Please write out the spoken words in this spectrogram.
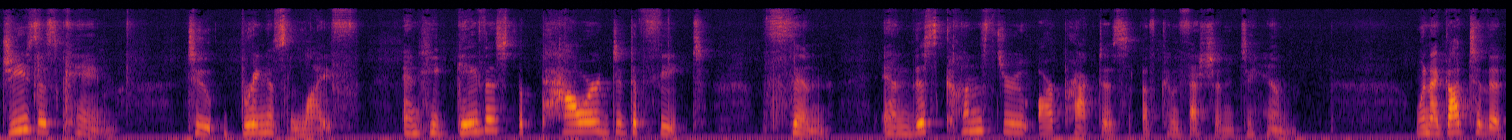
Jesus came to bring us life, and He gave us the power to defeat sin. And this comes through our practice of confession to Him. When I got to the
